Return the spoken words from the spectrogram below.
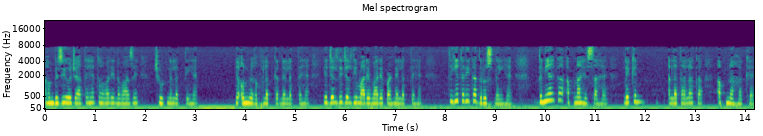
ہم بزی ہو جاتے ہیں تو ہماری نمازیں چھوٹنے لگتی ہیں، یا ان میں غفلت کرنے لگتے ہیں، یا جلدی جلدی مارے مارے پڑھنے لگتے ہیں۔ تو یہ طریقہ درست نہیں ہے۔ دنیا کا اپنا حصہ ہے، لیکن اللہ تعالیٰ کا اپنا حق ہے۔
